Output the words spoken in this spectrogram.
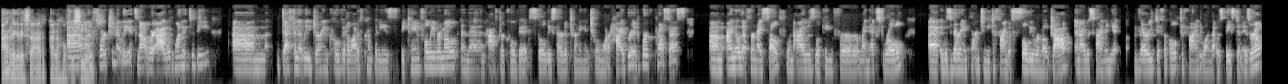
a regresar a las Uh, unfortunately, it's not where I would want it to be. Um, definitely during COVID, a lot of companies became fully remote, and then after COVID, slowly started turning into a more hybrid work process. Um, I know that for myself, when I was looking for my next role, uh, it was very important to me to find a fully remote job, and I was finding it very difficult to find one that was based in Israel.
